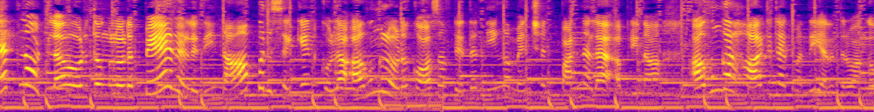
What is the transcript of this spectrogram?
டெத் நோட்ல ஒருத்தவங்களோட பேர் எழுதி நாற்பது செகண்ட்குள்ள அவங்களோட காஸ் ஆஃப் டெத்தை நீங்க மென்ஷன் பண்ணல அப்படின்னா அவங்க ஹார்ட் அட்டாக் வந்து இறந்துருவாங்க.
